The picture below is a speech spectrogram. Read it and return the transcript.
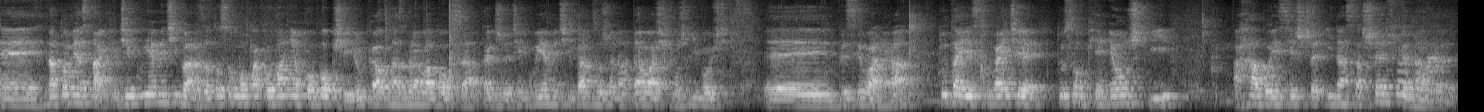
e, natomiast tak, dziękujemy Ci bardzo. To są opakowania po boksie. Julka od nas brała boksa, także dziękujemy Ci bardzo, że nam dałaś możliwość e, wysyłania. Tutaj jest, słuchajcie, tu są pieniążki. Aha, bo jest jeszcze i na saszetkę nawet.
